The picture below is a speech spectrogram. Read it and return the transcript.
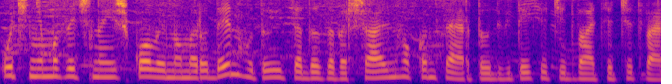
Учні музичної школи номер 1 готуються до завершального концерту у 2024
